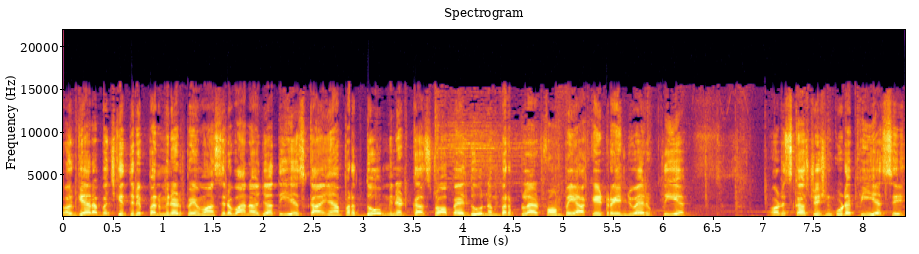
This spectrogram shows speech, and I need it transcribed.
और ग्यारह बज के तिरपन मिनट पर वहाँ से रवाना हो जाती है। इसका यहाँ पर दो मिनट का स्टॉप है। दो नंबर प्लेटफॉर्म पर आके ट्रेन जो है रुकती है। और इसका स्टेशन कोड है P S A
